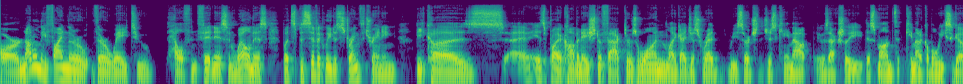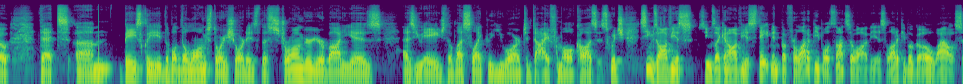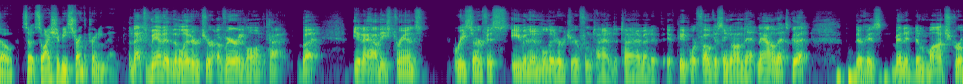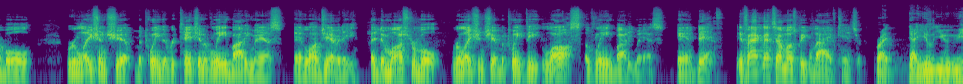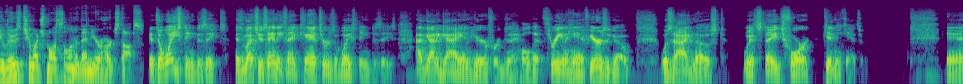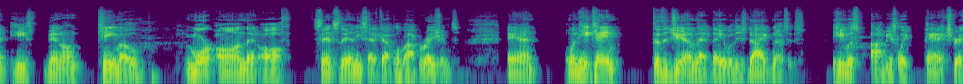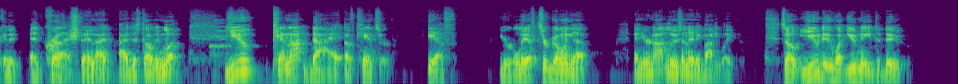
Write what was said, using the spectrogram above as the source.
are not only find their their way to health and fitness and wellness, but specifically to strength training because uh, it's probably a combination of factors. One, like I just read research that just came out. It was actually this month. It came out a couple weeks ago. That um, basically the the long story short is the stronger your body is as you age, the less likely you are to die from all causes, which seems obvious, seems like an obvious statement, but for a lot of people, it's not so obvious. A lot of people go, "Oh, wow, so so so I should be strength training then." That's been in the literature a very long time, but you know how these trends resurface even in the literature from time to time, and if, if people are focusing on that now, that's good. There has been a demonstrable relationship between the retention of lean body mass and longevity, a demonstrable relationship between the loss of lean body mass and death. In fact, that's how most people die of cancer. Right. Yeah, you, you you lose too much muscle and then your heart stops. It's a wasting disease. As much as anything, cancer is a wasting disease. I've got a guy in here, for example, that three and a half years ago was diagnosed with stage four kidney cancer. And he's been on chemo more on than off since then. He's had a couple of operations. And when he came to the gym that day with his diagnosis, he was obviously panic stricken and, and crushed. And I, I just told him, look, you cannot die of cancer if your lifts are going up and you're not losing any body weight. So you do what you need to do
